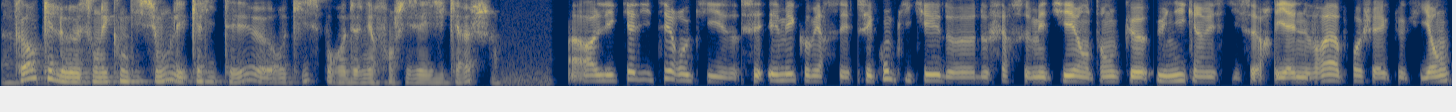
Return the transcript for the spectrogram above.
D'accord. Quelles sont les conditions, les qualités euh, requises pour devenir franchisé EasyCash alors, les qualités requises, c'est aimer commercer. C'est compliqué de, de, faire ce métier en tant qu'unique investisseur. Il y a une vraie approche avec le client.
